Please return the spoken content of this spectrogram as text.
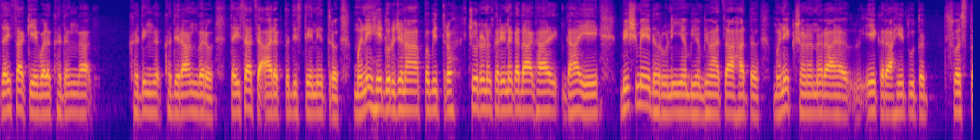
जैसा केवळ खदंगा खदिंग खदिरांगर तैसाच आरक्त दिसते नेत्र मने हे दुर्जना पवित्र चूर्ण करीन कदा घा घाये भीष्मे धरुणीय भी भीमाचा हात मने क्षण न रा एक राहे तू तर स्वस्त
